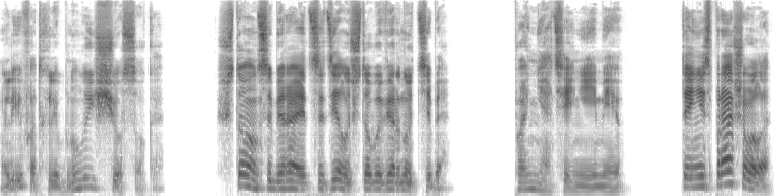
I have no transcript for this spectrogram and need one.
Лив отхлебнула еще сока. Что он собирается делать, чтобы вернуть тебя? Понятия не имею. Ты не спрашивала?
